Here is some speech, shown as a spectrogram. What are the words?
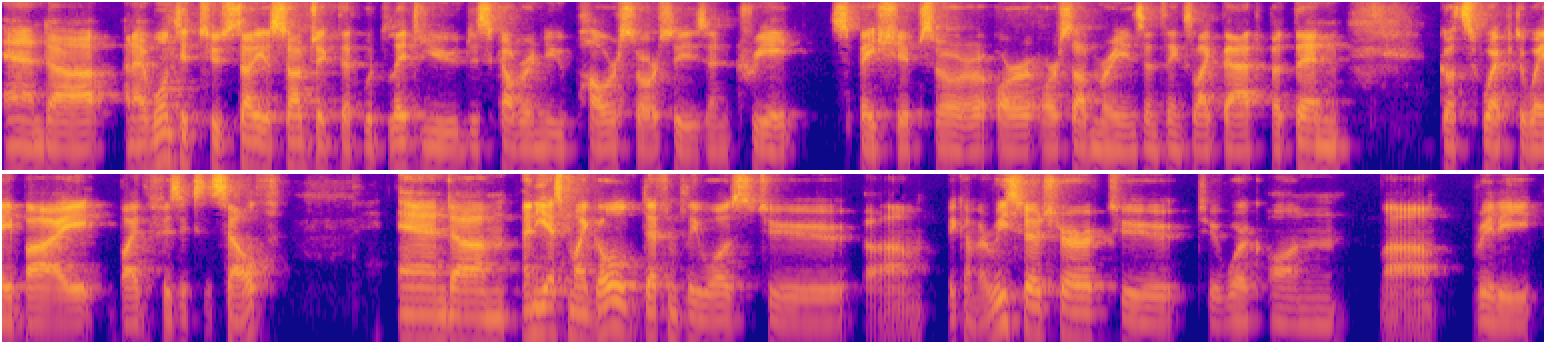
and uh, and I wanted to study a subject that would let you discover new power sources and create spaceships or or, or submarines and things like that. But then got swept away by by the physics itself and um, and yes, my goal definitely was to um, become a researcher, to to work on uh, really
